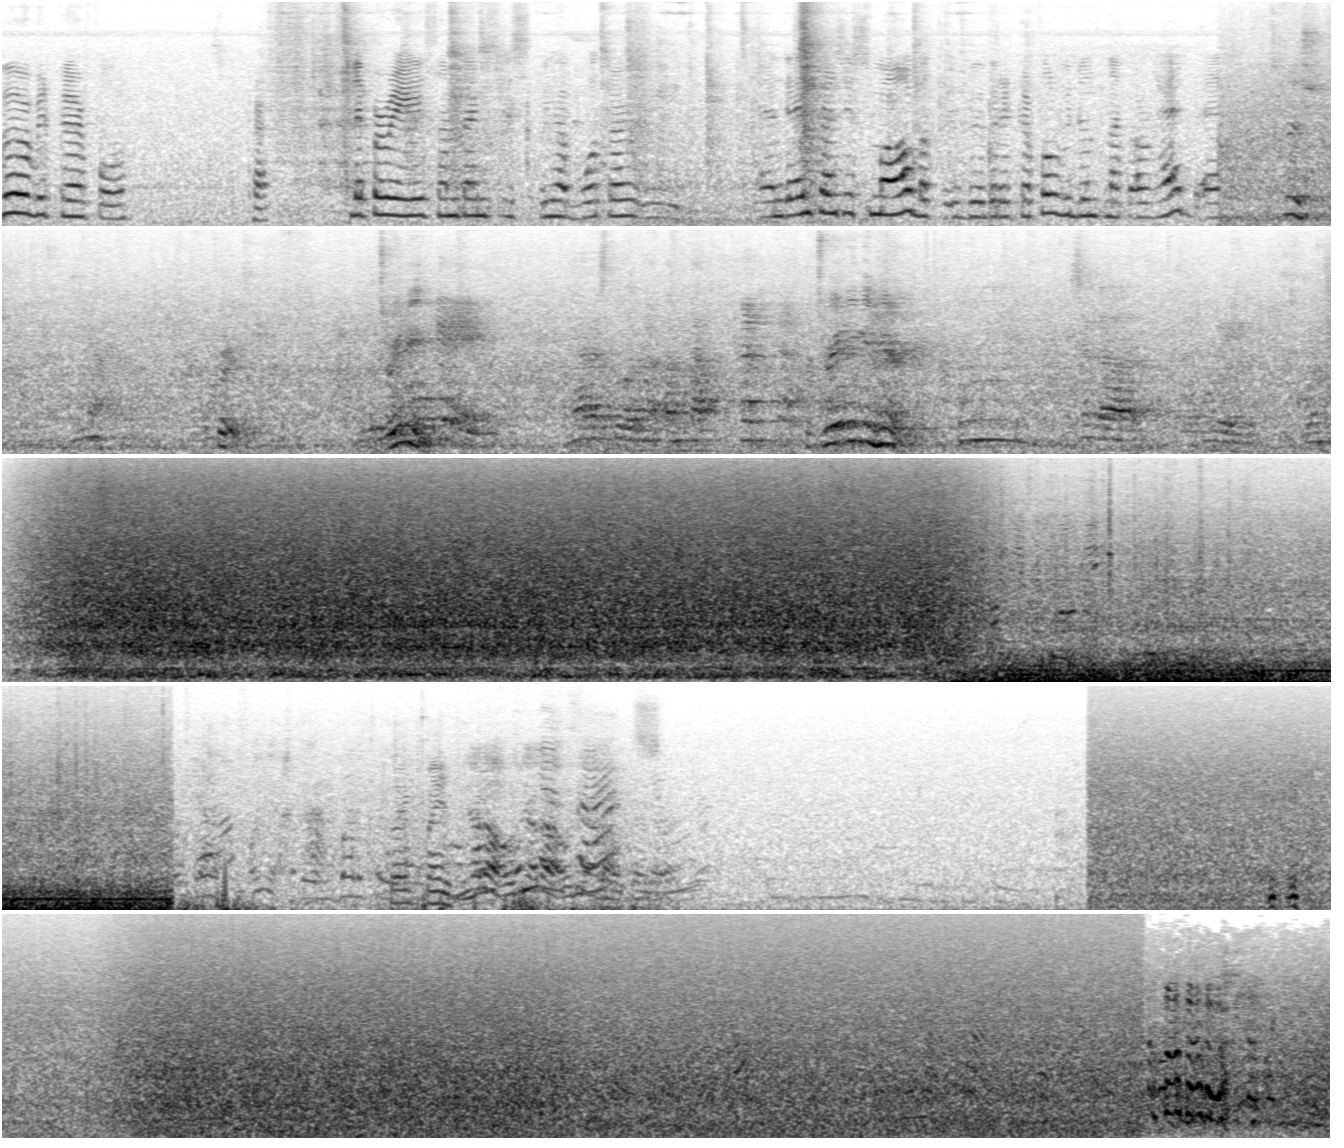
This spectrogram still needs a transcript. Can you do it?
very, very careful. Okay. Slippery, sometimes is, we have water, we, and the entrance is small, but we be very careful, we don't knock our head. And Fish. Bird. It's raining. Naras to ang tangka. It's raining in here. Saka,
